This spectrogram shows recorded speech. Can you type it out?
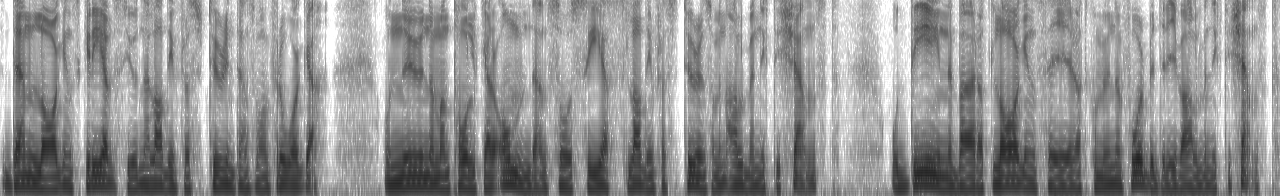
den lagen skrevs ju när laddinfrastruktur inte ens var en fråga. Och nu när man tolkar om den så ses laddinfrastrukturen som en allmännyttig tjänst. Och det innebär att lagen säger att kommunen får bedriva allmännyttig tjänst.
